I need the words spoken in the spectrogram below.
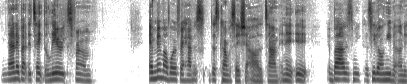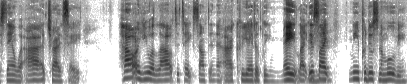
now they're about to take the lyrics from and me and my boyfriend have this this conversation all the time and it it, it bothers me because he don't even understand what i try to say how are you allowed to take something that i creatively made like it's mm-hmm. like me producing a movie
